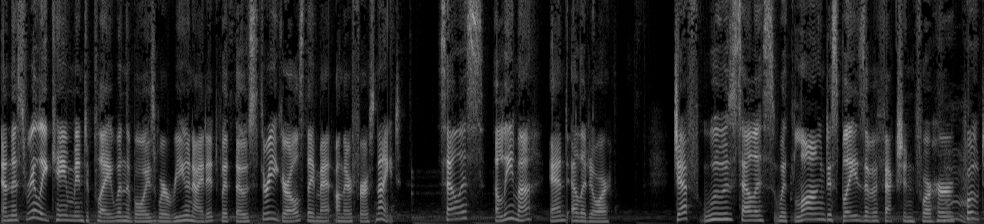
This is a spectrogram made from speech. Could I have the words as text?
And this really came into play when the boys were reunited with those three girls they met on their first night Celis, Alima, and Ellador. Jeff woos Celis with long displays of affection for her, hmm. quote,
